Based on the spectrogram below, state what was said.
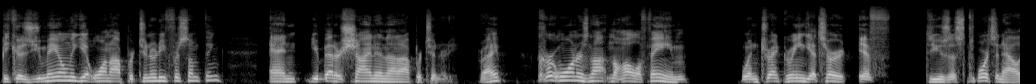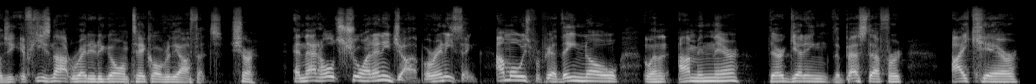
because you may only get one opportunity for something and you better shine in that opportunity, right? Kurt Warner's not in the Hall of Fame when Trent Green gets hurt if to use a sports analogy, if he's not ready to go and take over the offense. Sure. And that holds true on any job or anything. I'm always prepared. They know when I'm in there, they're getting the best effort. I care,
